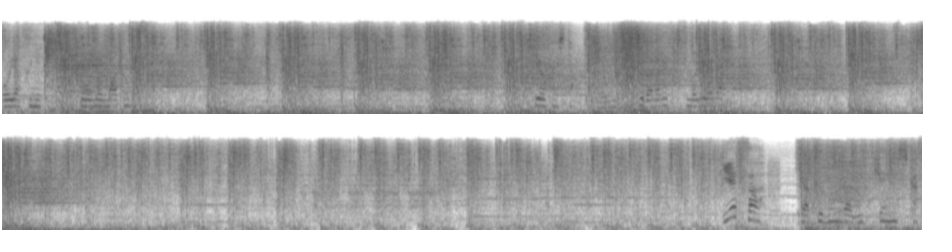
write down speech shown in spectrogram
お役に立つ法の的だ了解した縛られるつもりはないイエスさ百聞が一見にしかず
